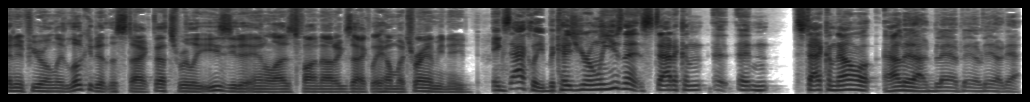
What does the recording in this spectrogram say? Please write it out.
And if you're only looking at the stack, that's really easy to analyze to find out exactly how much RAM you need. Exactly, because you're only using that static and uh, uh, static anal- blah, blah, blah, blah, blah.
